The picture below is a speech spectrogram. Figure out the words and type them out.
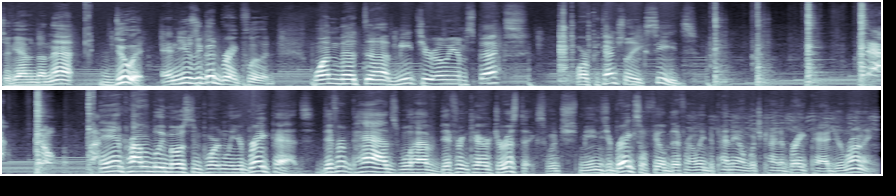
So if you haven't done that, do it and use a good brake fluid. One that uh, meets your OEM specs or potentially exceeds. And probably most importantly, your brake pads. Different pads will have different characteristics, which means your brakes will feel differently depending on which kind of brake pad you're running.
